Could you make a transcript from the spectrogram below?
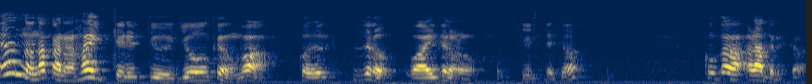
円の中に入ってるっていう条件は、これ x0、y0 の実質でしょここが新たですから。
